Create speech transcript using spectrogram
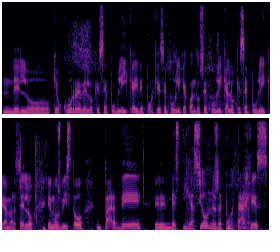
de lo que ocurre, de lo que se publica y de por qué se publica cuando se publica lo que se publica, Marcelo. Hemos visto un par de eh, investigaciones, reportajes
